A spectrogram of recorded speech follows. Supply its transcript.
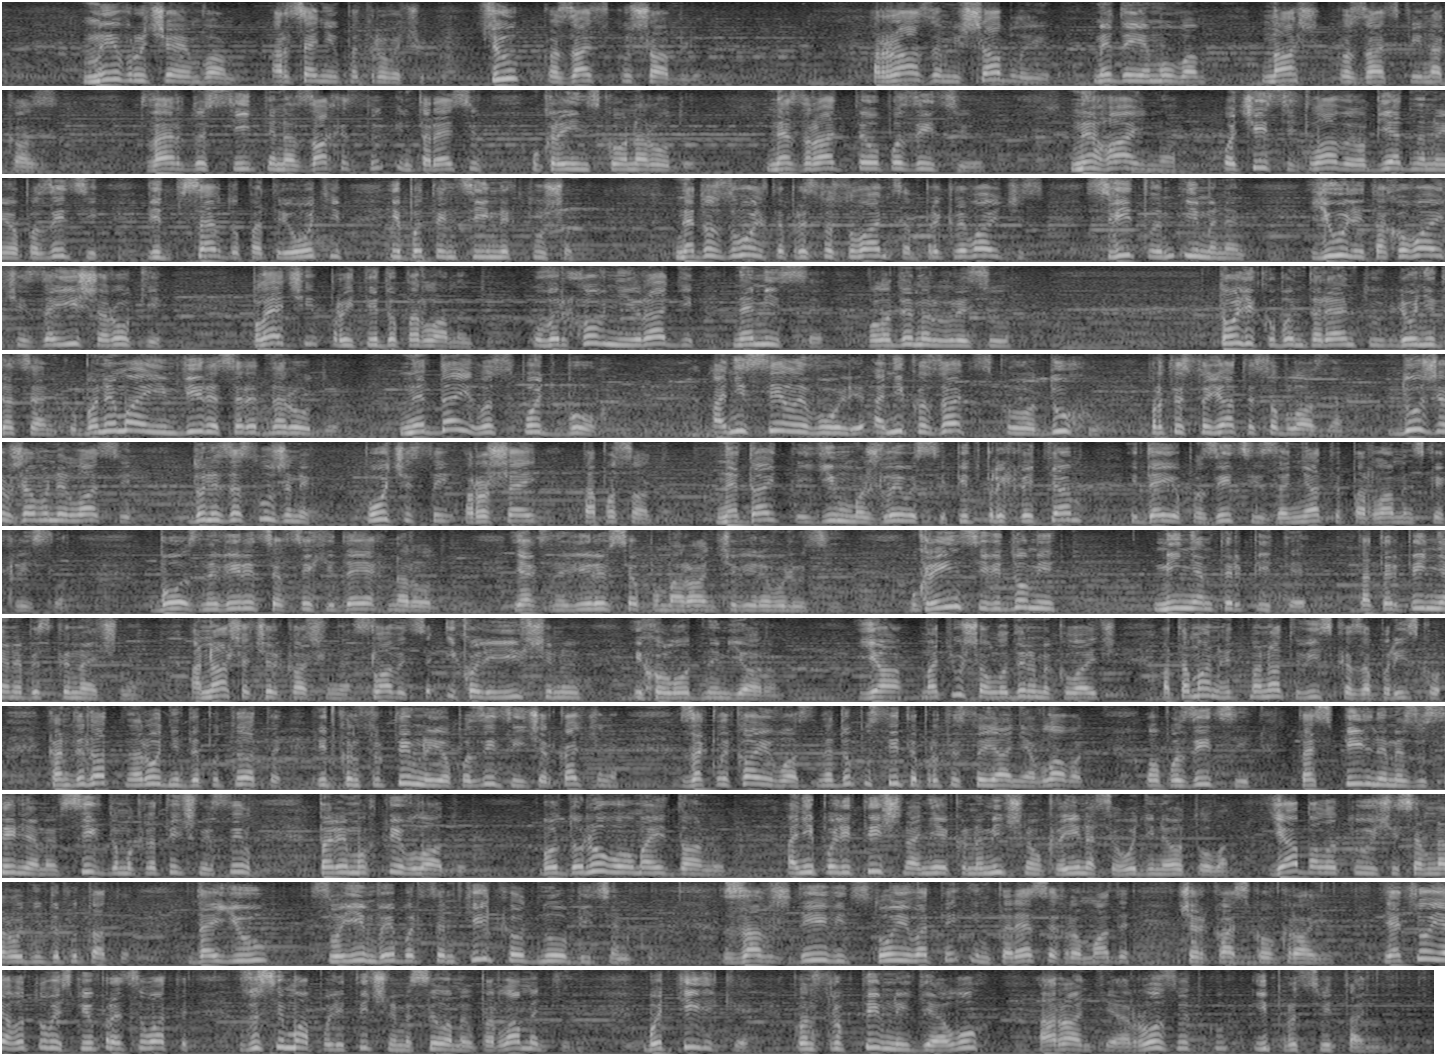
Ми вручаємо вам, Арсенію Петровичу, цю козацьку шаблю. Разом із шаблею ми даємо вам наш козацький наказ. Твердо стійте на захисту інтересів українського народу. Не зрадьте опозицію. Негайно очистіть лави об'єднаної опозиції від псевдопатріотів і потенційних тушок. Не дозвольте пристосуванцям, прикриваючись світлим іменем Юлі та ховаючись за її широкі плечі, пройти до парламенту. У Верховній Раді не місце Володимиру Грицю, Толіку Бондаренку, Льоні Даценку, бо немає їм віри серед народу. Не дай Господь Бог ані сили волі, ані козацького духу протистояти соблазнам. Дуже вже вони ласі до незаслужених почестей, грошей та посад. Не дайте їм можливості під прикриттям ідей опозиції зайняти парламентське крісло, бо зневіриться в цих ідеях народ, як зневірився в помаранчевій революції. Українці відомі мінням терпіти, та терпіння не безконечне. А наша Черкащина славиться і Коліївщиною, і Холодним Яром. Я, Матюша Володимир Миколаївич, атаман гетьманату війська Запорізького, кандидат в народні депутати від конструктивної опозиції Черкащини, закликаю вас не допустити протистояння в лавах опозиції та спільними зусиллями всіх демократичних сил перемогти владу. Бо до нового майдану ані політична, ані економічна Україна сьогодні не готова. Я, балотуючися в народні депутати, даю своїм виборцям тільки одну обіцянку завжди відстоювати інтереси громади Черкаського краю. Для цього я готовий співпрацювати з усіма політичними силами в парламенті, бо тільки конструктивний діалог гарантія розвитку і процвітання.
